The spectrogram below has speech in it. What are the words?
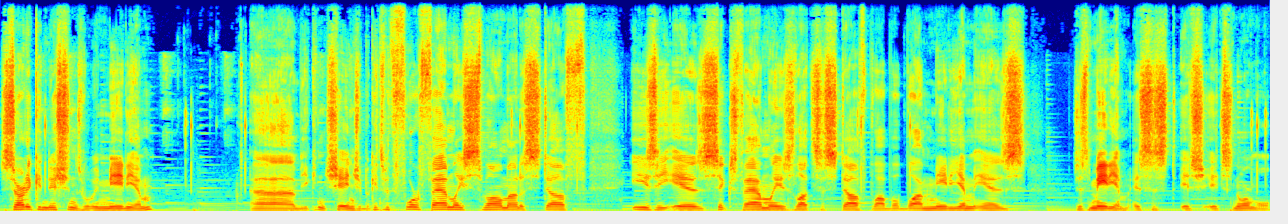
Starting conditions will be medium. Um, you can change it. Begins with four families, small amount of stuff. Easy is six families, lots of stuff, blah blah blah. Medium is just medium. It's just it's it's normal.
